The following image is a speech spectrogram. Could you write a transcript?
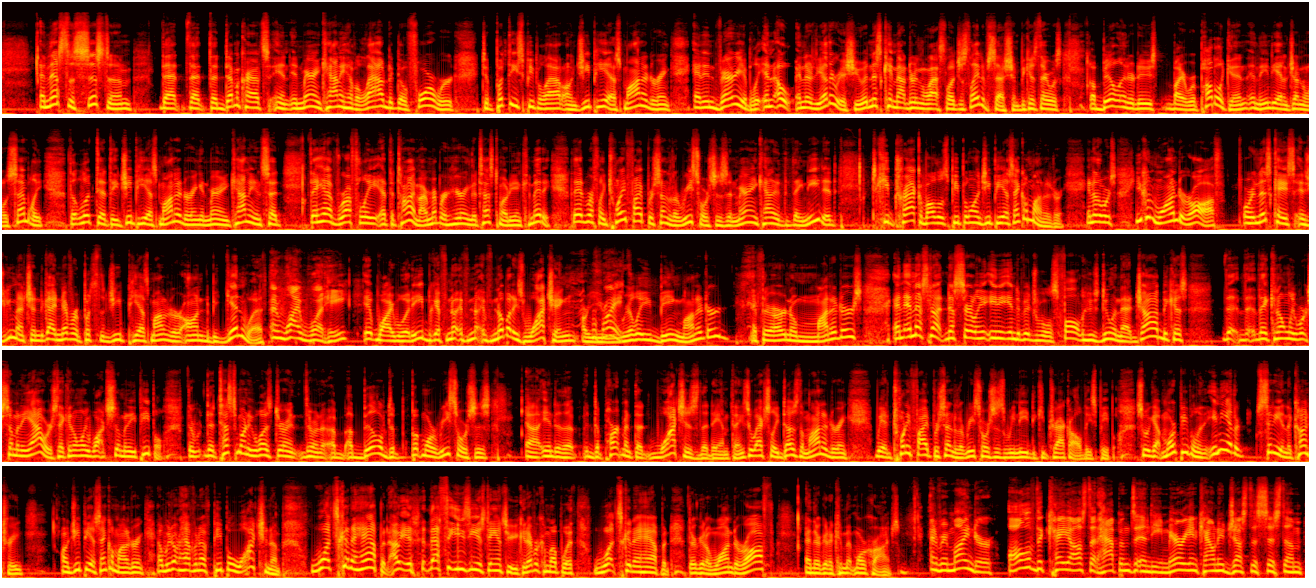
And that's the system that, that the Democrats in, in Marion County have allowed to go forward to put these people out on GPS monitoring and invariably and oh and there's the other issue and this came out during the last legislative session because there was a bill introduced by a Republican in the Indiana General Assembly that looked at the GPS monitoring in Marion County and said they have roughly at the time I remember hearing the testimony in committee they had roughly 25% of the resources in Marion County that they needed to keep track of all those people on GPS ankle monitoring. In other words you can wander off or in this case, as you mentioned, the guy never puts the GPS monitor on to begin with. And why would he? It, why would he? If no, if, no, if nobody's watching, are you Right. really being monitored? If there are no monitors, and and that's not necessarily any individual's fault who's doing that job because. th th they can only work so many hours. They can only watch so many people. The, the testimony was during during a, a bill to put more resources uh, into the department that watches the damn things, who actually does the monitoring. We had 25% of the resources we need to keep track of all these people. So we got more people than any other city in the country on GPS ankle monitoring, and we don't have enough people watching them. What's going to happen? I mean, that's the easiest answer you could ever come up with. What's going to happen? They're going to wander off, and they're going to commit more crimes. And reminder all of the chaos that happens in the Marion County justice system,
